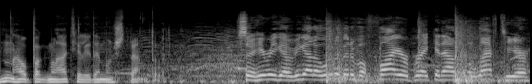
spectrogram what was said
naopak mlátili demonstrantov. So here we go. We got a little bit of a fire breaking out on the left here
